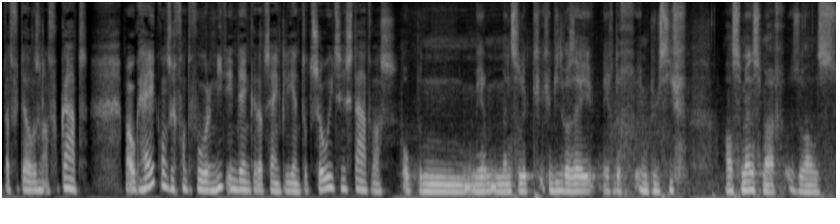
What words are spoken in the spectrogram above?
Dat vertelde zijn advocaat. Maar ook hij kon zich van tevoren niet indenken dat zijn cliënt tot zoiets in staat was. Op een meer menselijk gebied was hij eerder impulsief als mens, maar zoals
